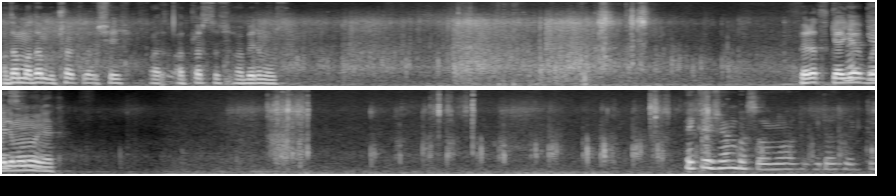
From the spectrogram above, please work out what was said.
Adam adam uçakla şey atlarsa haberim olsun. Berat gel gel Berat, bu elemanı gelsene. oynak. Bekle can basalım abi biraz bekle.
